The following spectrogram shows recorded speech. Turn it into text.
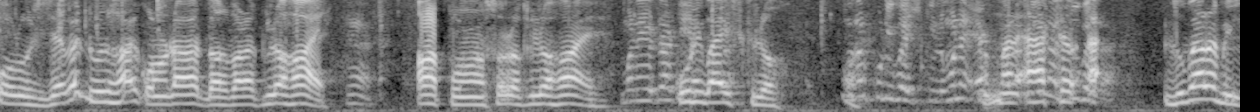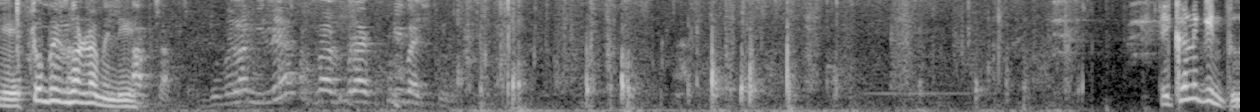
গরু হিসেবে দুধ হয় কোনোটা দশ বারো কিলো হয় হ্যাঁ। আর পনেরো ষোলো কিলো হয় মানে কুড়ি বাইশ কিলো। মানে মানে একটা দুবেলা? মিলিয়ে চব্বিশ ঘণ্টা মিলিয়ে। আচ্ছা আচ্ছা দুবেলা মিলে আপনার প্রায় কুড়ি বাইশ কিলো। এখানে কিন্তু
